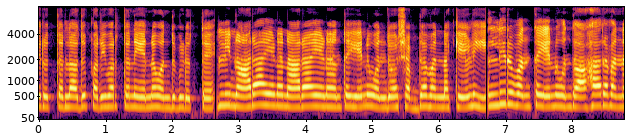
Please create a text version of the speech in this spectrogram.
ಇರುತ್ತಲ್ಲ, ಅದು ಪರಿವರ್ತನೆಯನ್ನ ಒಂದು ಬಿಡುತ್ತೆ ಇಲ್ಲಿ ನಾರಾಯಣ ನಾರಾಯಣ ಅಂತ ಏನು ಒಂದು ಶಬ್ದವನ್ನ ಕೇಳಿ, ಅಲ್ಲಿರುವಂತ ಏನು ಒಂದು ಆಹಾರವನ್ನ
